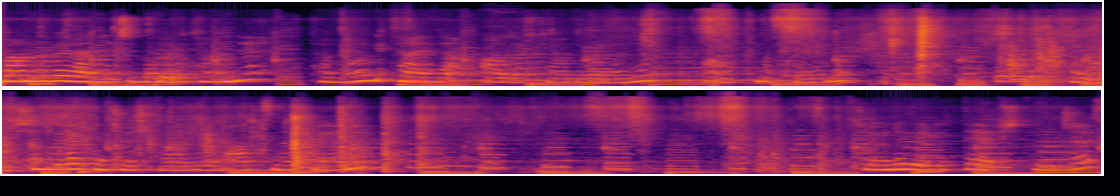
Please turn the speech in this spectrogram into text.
Şey bandı ver anneciğim bana bir tane. Tamam bir tane de A4 kağıdı ver anne. Altına koyalım. Tamam şimdi bakın çocuklar böyle altına koyalım. Şöyle birlikte yapıştıracağız.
